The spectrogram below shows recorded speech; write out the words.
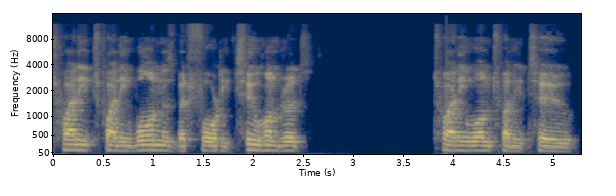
2021 is about 4,200. 21 22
